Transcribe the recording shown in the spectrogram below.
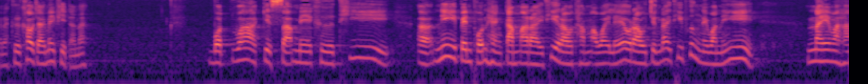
นะคือเข้าใจไม่ผิดนะนะบทว่ากิสเมคือที่นี่เป็นผลแห่งกรรมอะไรที่เราทำเอาไว้แล้ว เราจึงได้ที่พึ่งในวันนี้ ในมหา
